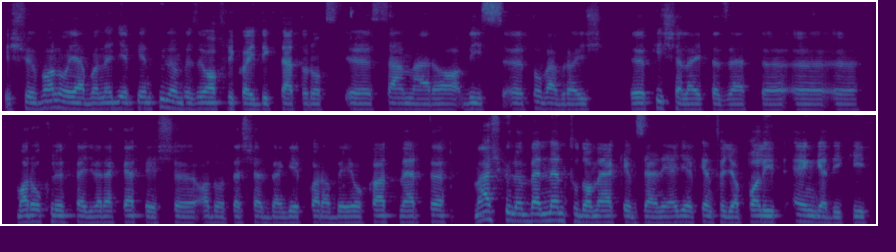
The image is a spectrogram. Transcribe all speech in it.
és ő valójában egyébként különböző afrikai diktátorok számára visz továbbra is kiselejtezett maroklőfegyvereket és adott esetben gépkarabélyokat, mert máskülönben nem tudom elképzelni egyébként, hogy a palit engedik itt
